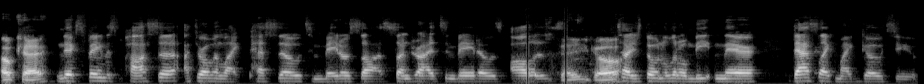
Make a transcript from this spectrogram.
Okay. Nick's famous pasta. I throw in like pesto, tomato sauce, sun dried tomatoes, olives. There you go. Sometimes throwing a little meat in there. That's like my go-to.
